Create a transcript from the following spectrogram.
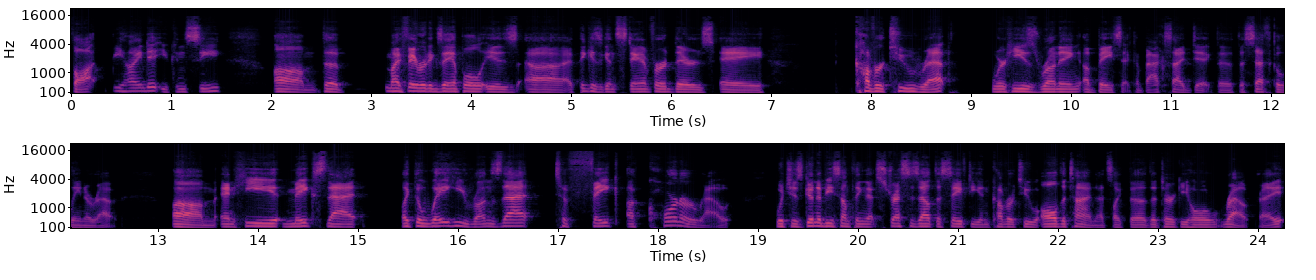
thought behind it you can see um the my favorite example is uh i think is against stanford there's a cover two rep where he's running a basic a backside dig the the seth galina route. Um and he makes that like the way he runs that to fake a corner route which is going to be something that stresses out the safety in cover two all the time. That's like the the turkey hole route right?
